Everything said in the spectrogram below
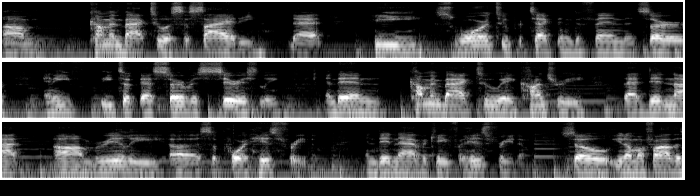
um, coming back to a society that he swore to protect and defend and serve, and he he took that service seriously, and then coming back to a country that did not um, really uh, support his freedom and didn't advocate for his freedom. So, you know, my father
